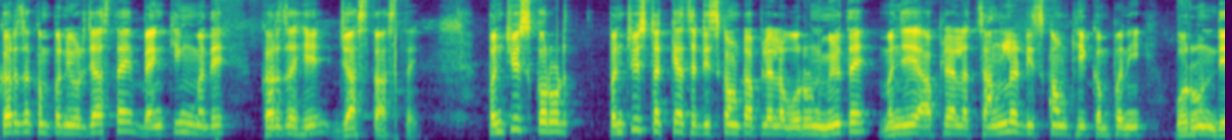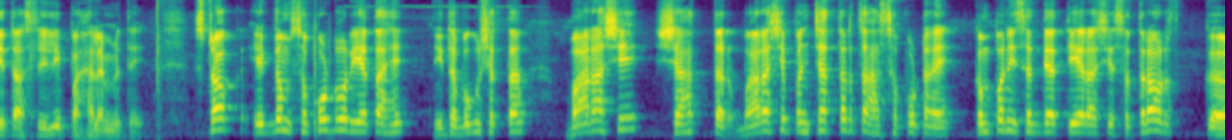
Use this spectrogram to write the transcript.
कर्ज कंपनीवर जास्त आहे बँकिंगमध्ये कर्ज हे जास्त असतं आहे पंचवीस करोड पंचवीस टक्क्याचं डिस्काउंट आपल्याला वरून मिळतं आहे म्हणजे आपल्याला चांगलं डिस्काउंट ही कंपनी वरून देत असलेली पाहायला मिळते स्टॉक एकदम सपोर्टवर येत आहे. इथं बघू शकता बाराशे शहात्तर बाराशे पंच्याहत्तरचा हा सपोर्ट आहे. कंपनी सध्या तेराशे सतरावर क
